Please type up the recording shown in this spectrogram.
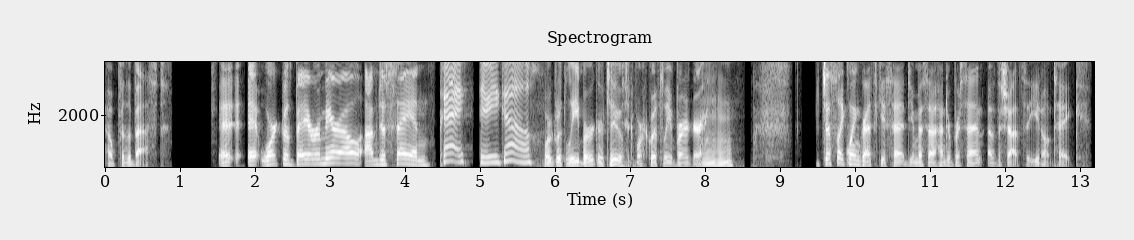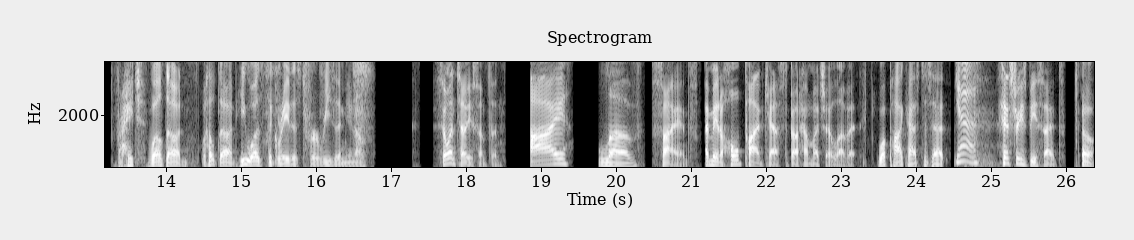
hope for the best. It, it worked with Bea Ramiro. I'm just saying. Okay, there you go. Worked with Lee Berger too. Did work with Lee Berger. Mm-hmm. Just like Wayne Gretzky said, you miss 100% of the shots that you don't take. Right. Well done. Well done. He was the greatest for a reason, you know. So I want to tell you something. I love science. I made a whole podcast about how much I love it. What podcast is that? Yeah. History's B-sides. Oh,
